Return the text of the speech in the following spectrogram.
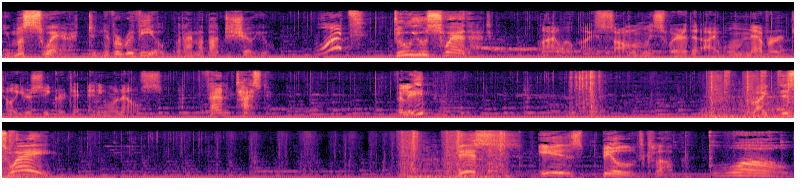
You must swear to never reveal what I'm about to show you. What? Do you swear that? Milo, I solemnly swear that I will never tell your secret to anyone else. Fantastic. Philippe? Right this way. This is Build Club. Whoa.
